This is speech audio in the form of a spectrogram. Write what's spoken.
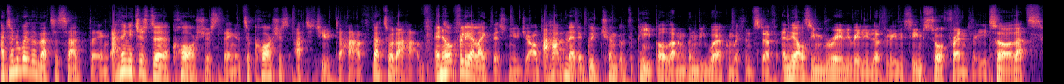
I don't know whether that's a sad thing. I think it's just a cautious thing. It's a cautious attitude to have. That's what I have. And hopefully I like this new job. I have met a good chunk of the people that I'm going to be working with and stuff and they all seem really, really lovely. They seem so friendly. So that's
